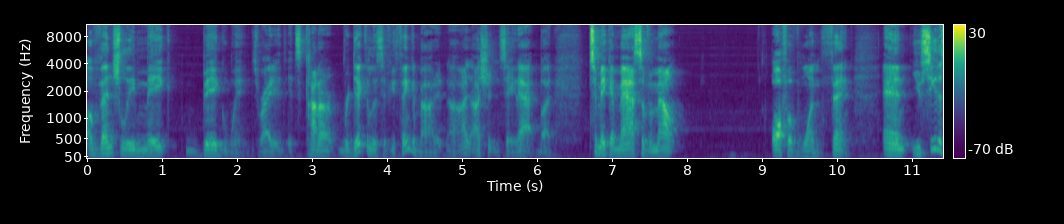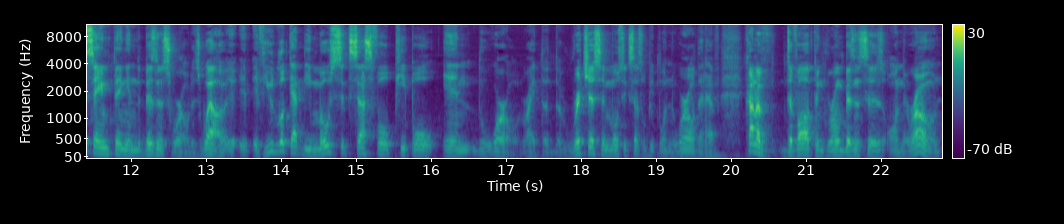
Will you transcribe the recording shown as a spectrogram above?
eventually make big wins, right? It, it's kind of ridiculous if you think about it. Now, I, I shouldn't say that, but to make a massive amount off of one thing. And you see the same thing in the business world as well. If, you look at the most successful people in the world, right, the, the richest and most successful people in the world that have kind of developed and grown businesses on their own,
